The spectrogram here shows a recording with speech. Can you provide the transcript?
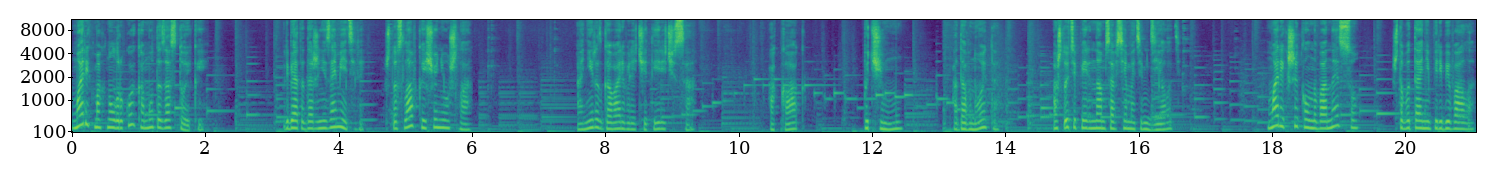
Марик махнул рукой кому-то за стойкой. Ребята даже не заметили, что Славка еще не ушла. Они разговаривали четыре часа. А как? Почему? А давно это? А что теперь нам со всем этим делать? Марик шикал на Ванессу, чтобы та не перебивала.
